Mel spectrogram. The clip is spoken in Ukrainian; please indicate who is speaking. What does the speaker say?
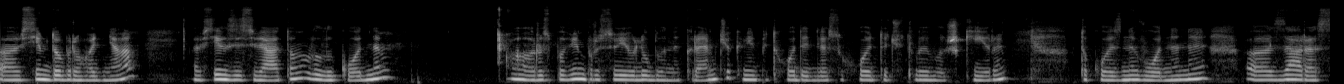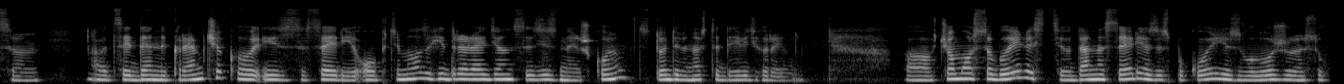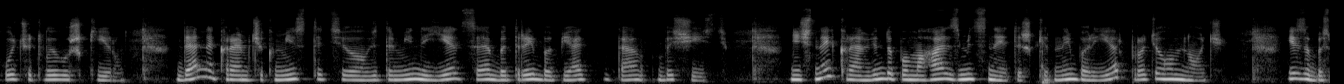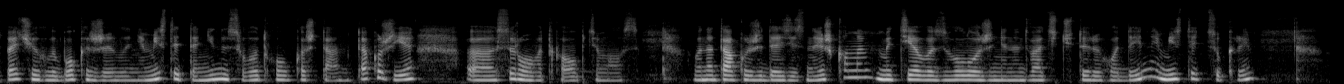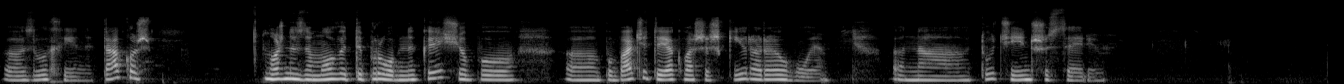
Speaker 1: Е, Всім доброго дня, Е, всіх зі святом Великоднем. Е, Розповім про свій улюблений кремчик. Він підходить для сухої та чутливої шкіри, такої зневодненої. Зараз е, цей денний кремчик із серії Optimal з Hydra Radiance зі знижкою 199 гривень. В чому особливість? Дана серія заспокоює, зволожує суху чутливу шкіру. Денний кремчик містить е, вітаміни Е, С, В3, В5 та В6. Нічний крем він допомагає зміцнити шкірний бар'єр протягом ночі і забезпечує глибоке живлення, містить таніни солодкого каштану. Також є е, сироватка Optimals. Вона також йде зі знижками, миттєве зволоження на 24 години, містить цукри е, з лохини. Також можна замовити пробники, щоб е, побачити, як ваша шкіра реагує е, на ту чи іншу серію.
